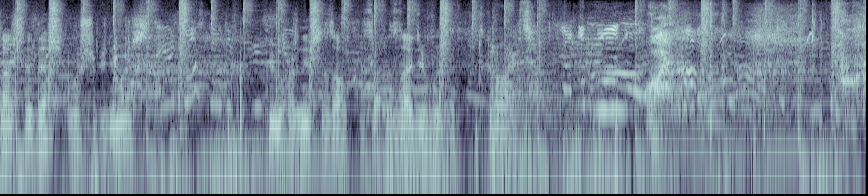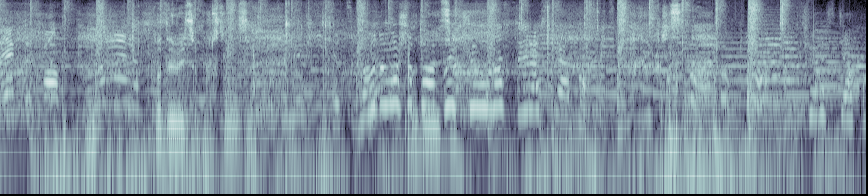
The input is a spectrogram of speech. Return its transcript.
Далі йдеш, вище піднімаєшся, тим гарніше завтра. За- Ззаді вигляд відкривається. Ой. Подивіться просто на це. Ну, тому що по обличчю у нас ти розтяпа. Через тяпа.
